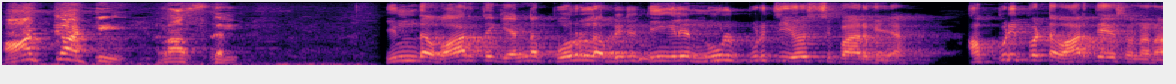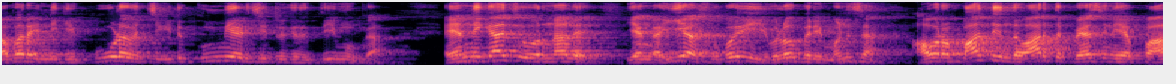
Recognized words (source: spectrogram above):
ஆட்காட்டி ராஸ்கல். இந்த வார்த்தைக்கு என்ன பொருள் அப்படின்னு நீங்களே நூல் பிடிச்சி யோசிச்சு பாருங்கய்யா. அப்படிப்பட்ட வார்த்தையை சொன்ன நபரை இன்னைக்கு கூட வச்சுக்கிட்டு கும்மி அடிச்சிட்டு இருக்குது திமுக. என்னைக்காச்சும் ஒரு நாள் எங்க ஐயா சுபவி இவ்வளோ பெரிய மனுஷன். அவரை பார்த்து இந்த வார்த்தை பேசினியப்பா.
